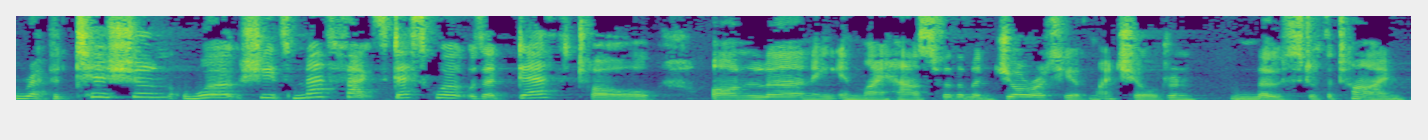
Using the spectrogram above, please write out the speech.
Repetition, worksheets, math facts, desk work was a death toll on learning in my house for the majority of my children, most of the time.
